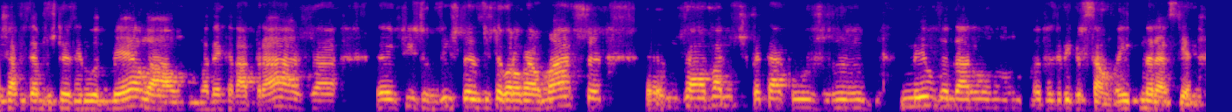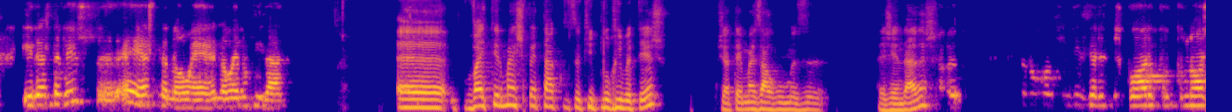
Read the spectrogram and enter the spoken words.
já fizemos os três em lua de mel há uma década atrás, já fiz revistas, isto agora vai ao marcha, já vários espetáculos meus andaram a fazer digressão, a ignorância. E desta vez é esta, não é, não é novidade. Uh, vai ter mais espetáculos aqui pelo Ribatejo? Já tem mais algumas agendadas? Dizer de cor, porque nós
